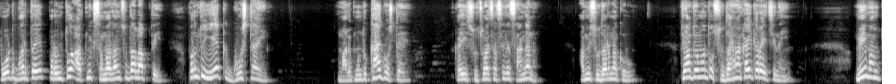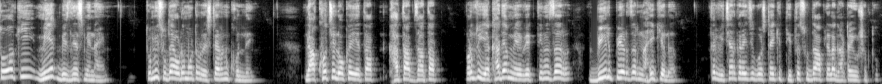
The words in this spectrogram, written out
पोट भरतंय परंतु आत्मिक समाधानसुद्धा लाभतंय. परंतु एक गोष्ट आहे. मालक म्हणतो काय गोष्ट आहे? काही सुचवायचं असेल तर सांगा ना. आम्ही सुधारणा करू. तेव्हा तो म्हणतो सुधारणा काही करायची नाही. मी म्हणतो की मी एक बिझनेसमॅन आहे. तुम्ही सुद्धा एवढं मोठं रेस्टॉरंट खोललं आहे लाखोचे लोक येतात खातात जातात. परंतु एखाद्या मे व्यक्तीनं जर बिल पेड जर नाही केलं तर विचार करायची गोष्ट आहे की तिथं सुद्धा आपल्याला घाटा येऊ शकतो.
